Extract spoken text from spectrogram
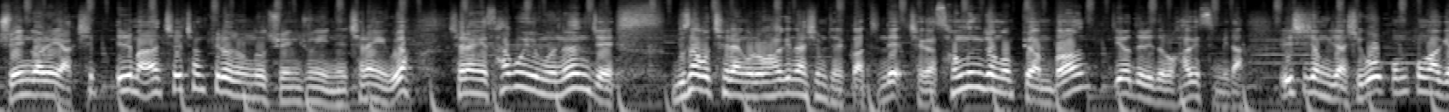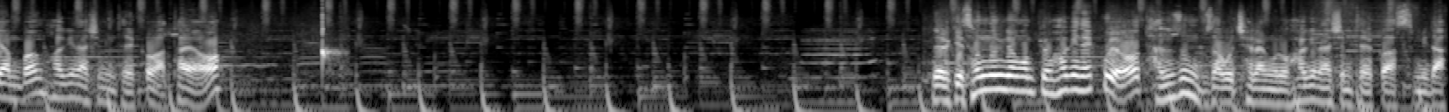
주행거리 약 11만 7천 킬로 정도 주행 중에 있는 차량이고요. 차량의 사고 유무는 이제 무사고 차량으로 확인하시면 될 것 같은데 제가 성능 점검표 한번 띄워드리도록 하겠습니다. 일시 정지하시고 꼼꼼하게 한번 확인하시면 될 것 같아요. 네, 이렇게 성능 점검표 확인했고요. 단순 무사고 차량으로 확인하시면 될 것 같습니다.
